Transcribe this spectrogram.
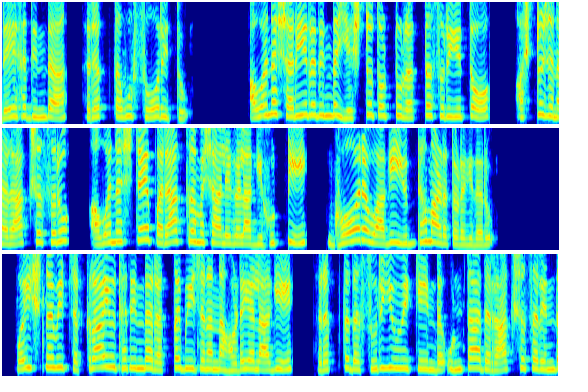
ದೇಹದಿಂದ ರಕ್ತವು ಸೋರಿತು. ಅವನ ಶರೀರದಿಂದ ಎಷ್ಟು ತೊಟ್ಟು ರಕ್ತ ಸುರಿಯಿತೋ ಅಷ್ಟು ಜನ ರಾಕ್ಷಸರು ಅವನಷ್ಟೇ ಪರಾಕ್ರಮಶಾಲಿಗಳಾಗಿ ಹುಟ್ಟಿ ಘೋರವಾಗಿ ಯುದ್ಧ ಮಾಡತೊಡಗಿದರು. ವೈಷ್ಣವಿ ಚಕ್ರಾಯುಧದಿಂದ ರಕ್ತಬೀಜನನ್ನ ಹೊಡೆಯಲಾಗಿ ರಕ್ತದ ಸುರಿಯುವಿಕೆಯಿಂದ ಉಂಟಾದ ರಾಕ್ಷಸರಿಂದ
